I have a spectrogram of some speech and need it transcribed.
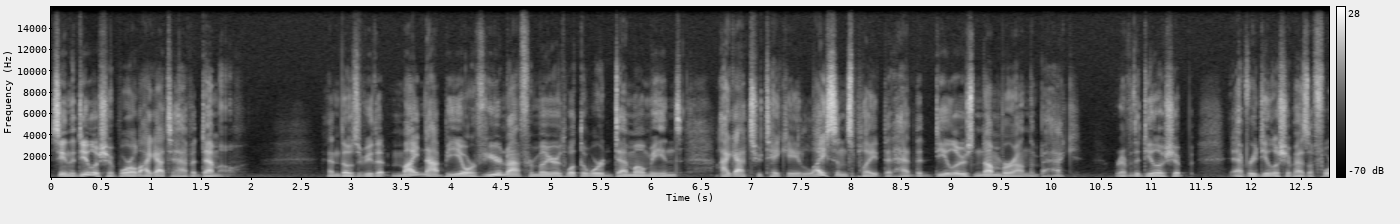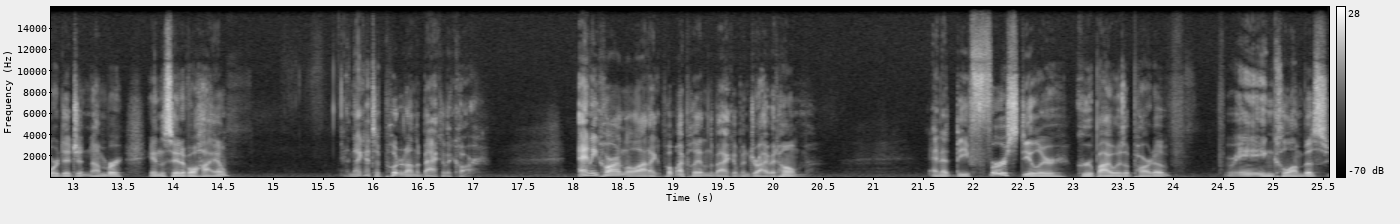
See, in the dealership world, I got to have a demo. And those of you that might not be, or if you're not familiar with what the word demo means, I got to take a license plate that had the dealer's number on the back, whatever the dealership, every dealership has a four digit number in the state of Ohio. And I got to put it on the back of the car. Any car on the lot, I could put my plate on the back of and drive it home. And at the first dealer group I was a part of in Columbus,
